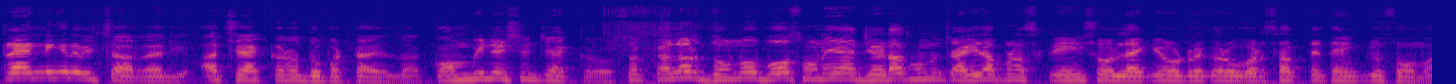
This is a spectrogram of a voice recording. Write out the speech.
ਟ੍ਰੈਂਡਿੰਗ ਦੇ ਵਿੱਚ ਚੱਲ ਰਿਹਾ ਜੀ। ਆ ਚੈੱਕ ਕਰੋ ਦੁਪੱਟਾ ਇਸ ਦਾ ਕੰਬੀਨੇਸ਼ਨ ਚੈੱਕ ਕਰੋ। ਸੋ ਕਲਰ ਦੋਨੋਂ ਬਹੁਤ ਸੋਹਣੇ ਆ, ਜਿਹੜਾ ਤੁਹਾਨੂੰ ਚਾਹੀਦਾ ਆਪਣਾ ਸਕਰੀਨਸ਼ਾਟ ਲੈ ਕੇ ਆਰਡਰ ਕਰੋ WhatsApp ਤੇ। Thank you so much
